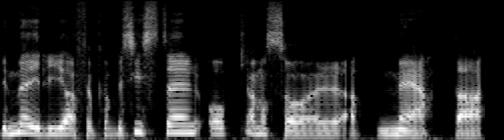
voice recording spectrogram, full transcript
det möjliggör för publicister och annonsörer att mäta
